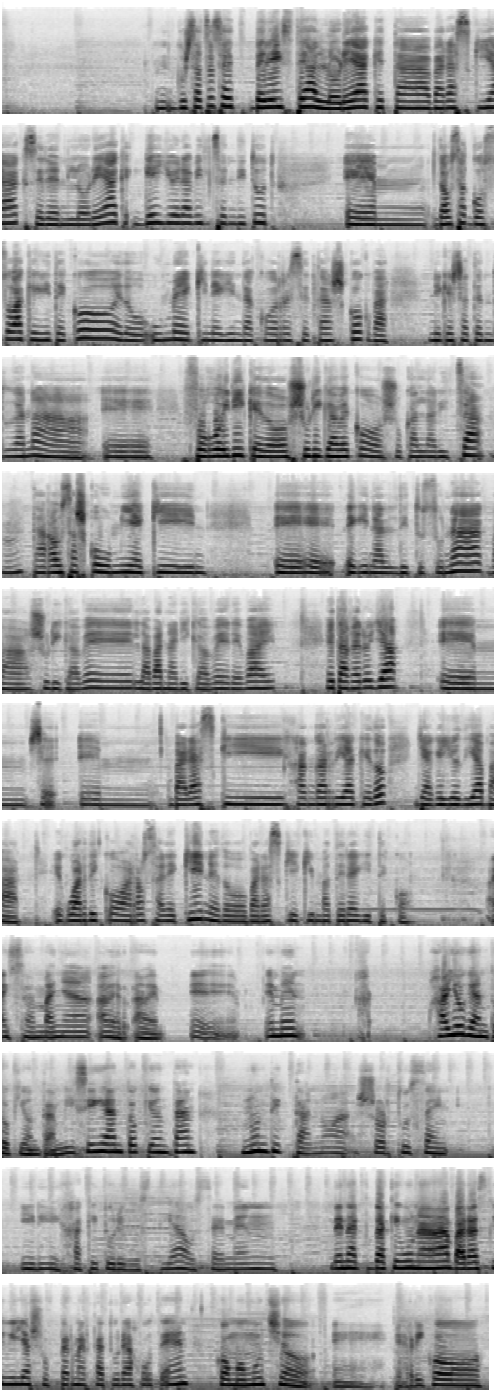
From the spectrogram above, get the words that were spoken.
Gustatzen zait bere iztea loreak eta barazkiak, zeren loreak gehiago erabiltzen ditut em, gauzak gozoak egiteko edo umeekin egindako errezeta askok, ba, nik esaten dudana e, fogoirik edo surik gabeko sukaldaritza, Mm. eta gauz asko umiekin e, egin aldituzunak, ba, surik gabe, labanarik gabe ere bai, eta gero ja, em, se, em, barazki jangarriak edo, ja gehiago dia, ba, eguardiko arrozarekin edo barazkiekin batera egiteko. Aizan, baina, a ber, a ber, e, hemen ja, jaio gehan tokiontan, bizi gehan tokiontan, nundik ta noa sortu zain hiri jakituri guztia, uze hemen denak dakiguna da, barazki bila supermerkatura juten, como mucho eh, herriko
